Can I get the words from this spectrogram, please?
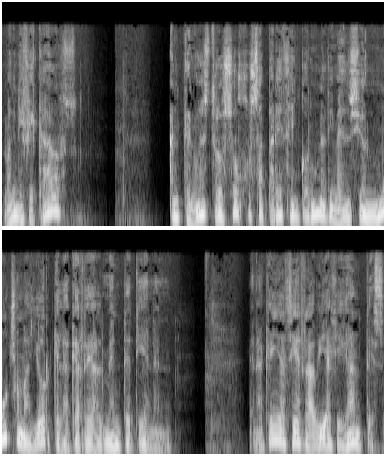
magnificados? Ante nuestros ojos aparecen con una dimensión mucho mayor que la que realmente tienen. En aquella tierra había gigantes,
